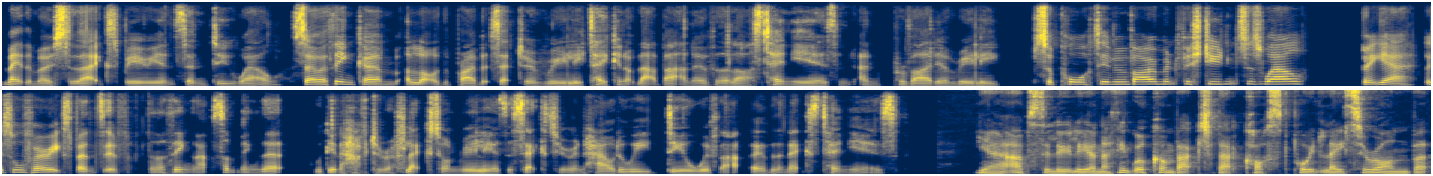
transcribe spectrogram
make the most of that experience and do well. So I think um, a lot of the private sector have really taken up that baton over the last 10 years and, and provide a really supportive environment for students as well. But yeah, it's all very expensive. And I think that's something that we're going to have to reflect on really as a sector and how do we deal with that over the next 10 years. Yeah, absolutely. And I think we'll come back to that cost point later on. But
